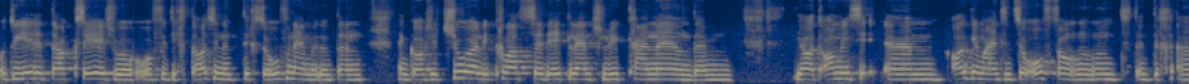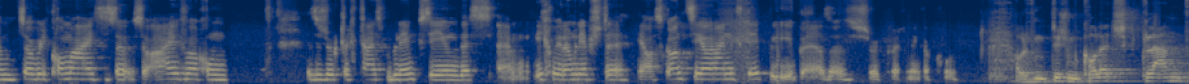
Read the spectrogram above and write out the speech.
wo du jeden Tag siehst, wo, wo für dich da sind und dich so aufnehmen und dann, dann gehst du in die Schule, in die Klasse, dort lernst du Leute kennen und ähm, ja, die Amis ähm, allgemein sind so offen und, und ähm, so willkommen heißen, so, so einfach und es ist wirklich kein Problem gewesen und das, ähm, ich würde am liebsten ja, das ganze Jahr eigentlich dort bleiben. Also es ist wirklich mega cool. Aber du hast im College gelernt,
